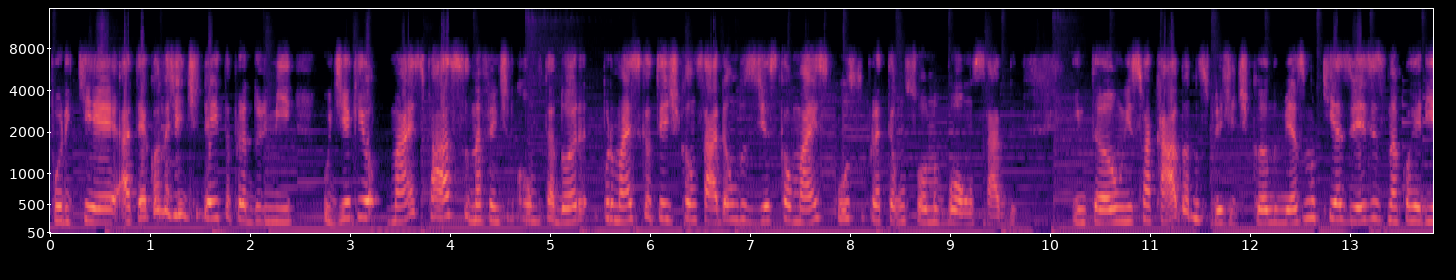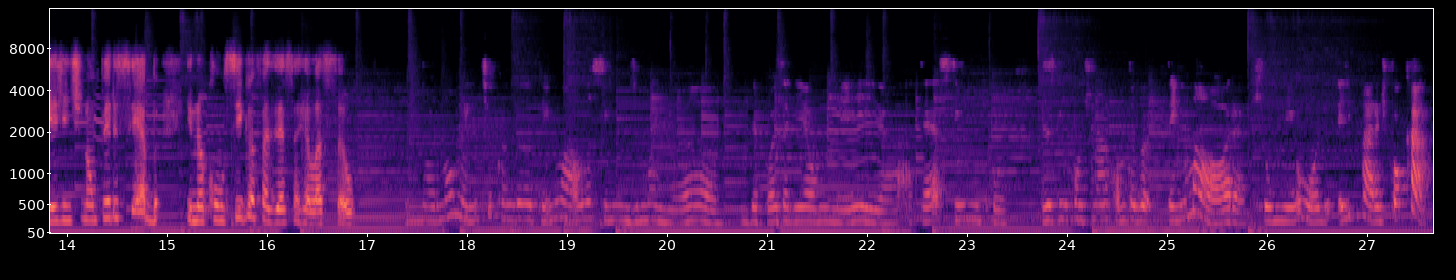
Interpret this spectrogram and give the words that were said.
Porque até quando a gente deita para dormir, o dia que eu mais passo na frente do computador, por mais que eu esteja cansada, é um dos dias que eu mais custo para ter um sono bom, sabe? Então isso acaba nos prejudicando, mesmo que às vezes na correria a gente não perceba e não consiga fazer essa relação normalmente quando eu tenho aula assim de manhã, depois ali a uma e meia, até às cinco, às vezes tem que continuar no computador. Tem uma hora que o meu olho, ele para de focar.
